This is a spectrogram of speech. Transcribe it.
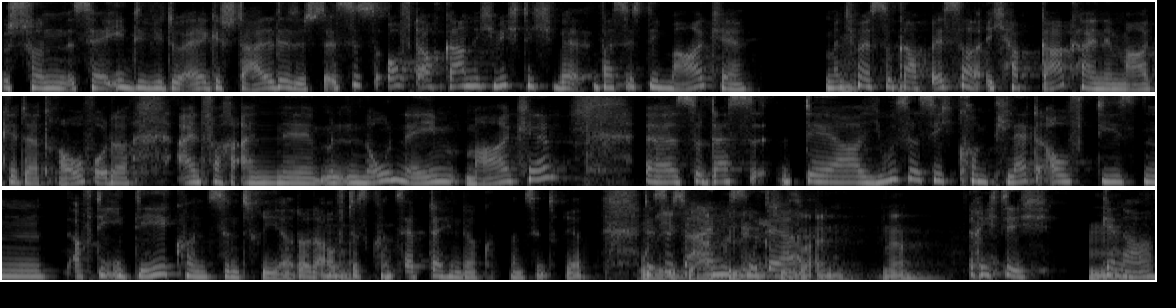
schon sehr individuell gestaltet ist. Es ist oft auch gar nicht wichtig, was ist die Marke. Manchmal ist es sogar besser, ich habe gar keine Marke da drauf oder einfach eine No-Name-Marke, äh, sodass der User sich komplett auf diesen, auf die Idee konzentriert oder mhm. auf das Konzept dahinter konzentriert. Und das ist eigentlich so der. Sein, ne? Richtig, mhm. genau.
